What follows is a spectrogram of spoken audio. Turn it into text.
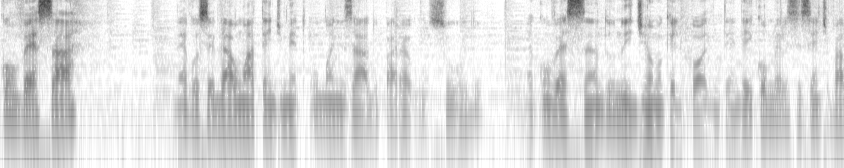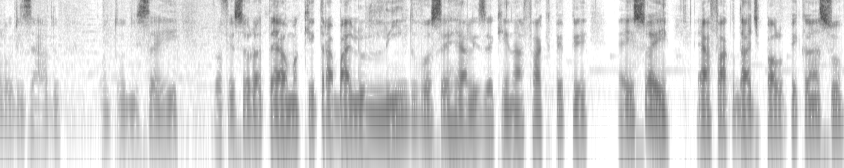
conversar, né? Você dar um atendimento humanizado para o surdo, né? conversando no idioma que ele pode entender e como ele se sente valorizado com tudo isso aí. Professora Thelma, que trabalho lindo você realiza aqui na FACPP. É isso aí. É a Faculdade Paulo Picanso,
